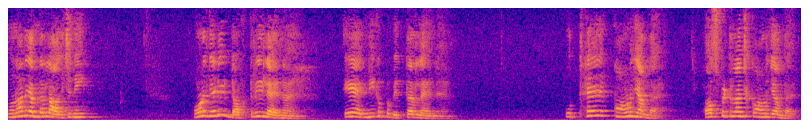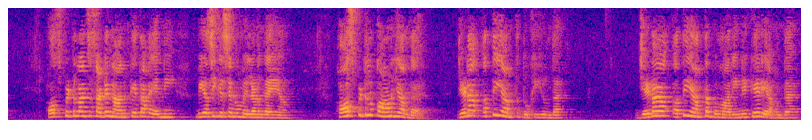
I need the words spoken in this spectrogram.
ਉਹਨਾਂ ਦੇ ਅੰਦਰ ਲਾਲਚ ਨਹੀਂ। ਹੁਣ ਜਿਹੜੀ ਡਾਕਟਰੀ ਲਾਈਨ ਹੈ, ਇਹ ਇੰਨੀ ਕੁ ਪਵਿੱਤਰ ਲਾਈਨ ਹੈ, ਉੱਥੇ ਕੌਣ ਜਾਂਦਾ ਹੈ? ਹਸਪੀਟਲਾਂ 'ਚ ਕੌਣ ਜਾਂਦਾ ਹੈ? ਹਸਪੀਟਲਾਂ 'ਚ ਸਾਡੇ ਨਾਨਕੇ ਤਾਂ ਹੈ ਨਹੀਂ ਵੀ ਅਸੀਂ ਕਿਸੇ ਨੂੰ ਮਿਲਣ ਗਏ ਆ ਹਸਪੀਟਲ ਕੌਣ ਜਾਂਦਾ ਹੈ? ਜਿਹੜਾ ਅਤਿਅੰਤ ਦੁਖੀ ਹੁੰਦਾ ਹੈ। ਜਿਹੜਾ ਅਤੀ ਅੰਤ ਬਿਮਾਰੀ ਨੇ ਘੇਰਿਆ ਹੁੰਦਾ ਹੈ।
